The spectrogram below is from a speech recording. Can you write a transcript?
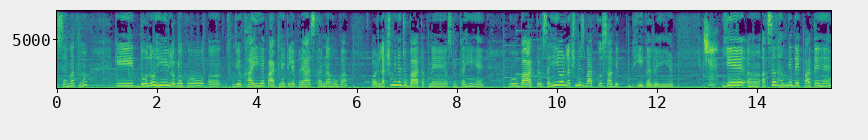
सहमत हूँ कि दोनों ही लोगों को जो खाई है पाटने के लिए प्रयास करना होगा। और लक्ष्मी ने जो बात अपने उसमें कही है वो बात सही और लक्ष्मी इस बात को साबित भी कर रही हैं। ये अक्सर हम भी देख पाते हैं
